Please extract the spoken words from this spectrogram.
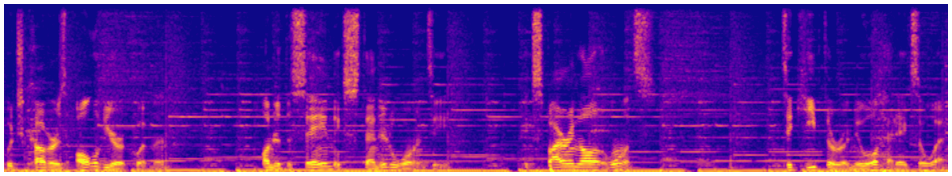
which covers all of your equipment under the same extended warranty, expiring all at once to keep the renewal headaches away.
